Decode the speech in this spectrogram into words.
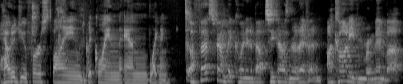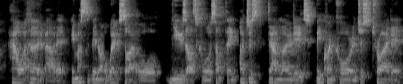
How did you first find Bitcoin and Lightning? I first found Bitcoin in about 2011. I can't even remember how I heard about it. It must have been on a website or news article or something. I just downloaded Bitcoin Core and just tried it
